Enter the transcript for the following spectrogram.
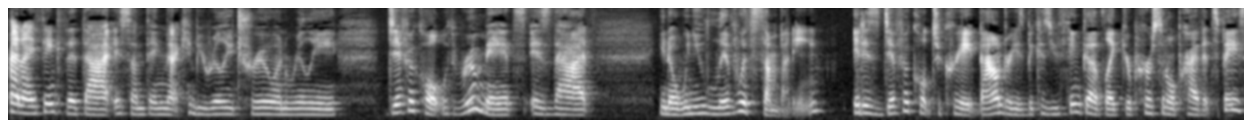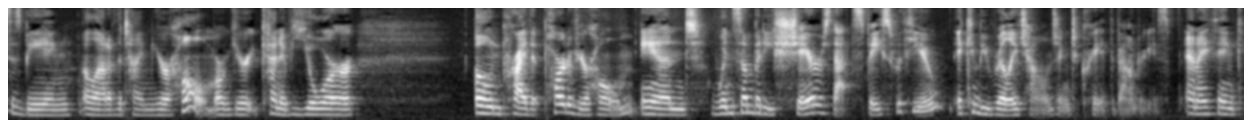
And i think that that is something that can be really true and really difficult with roommates is that you know when you live with somebody it is difficult to create boundaries because you think of like your personal private space as being a lot of the time your home or your kind of your own private part of your home. And when somebody shares that space with you, it can be really challenging to create the boundaries. And I think,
